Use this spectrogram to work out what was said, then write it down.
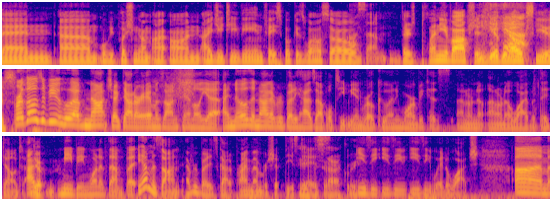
then um, we'll be pushing them on, on IGTV and Facebook as well. So awesome. there's plenty of options. You have no excuse. For those of you who have not checked out our Amazon channel yet, I know that not everybody has Apple TV and Roku anymore because I don't know I don't know why, but they don't. I, Yep. Me being one of them, but Amazon, everybody's got a Prime membership these days. Exactly. Easy, easy, easy way to watch. Um,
